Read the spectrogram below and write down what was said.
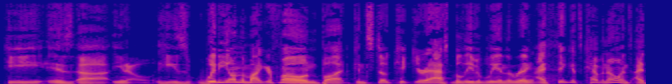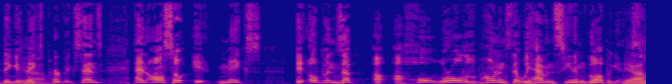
he is, uh, you know, he's witty on the microphone, but can still kick your ass believably in the ring. I think it's Kevin Owens. I think it makes perfect sense, and also it makes it opens up a, a whole world of opponents that we haven't seen him go up against. Yeah,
